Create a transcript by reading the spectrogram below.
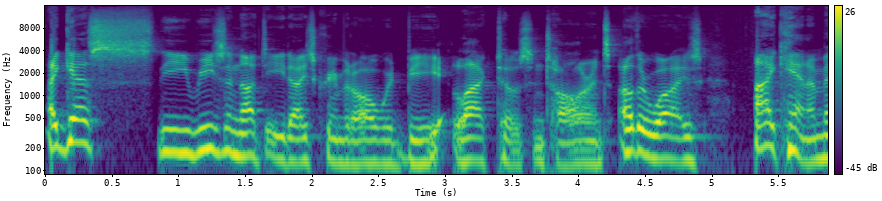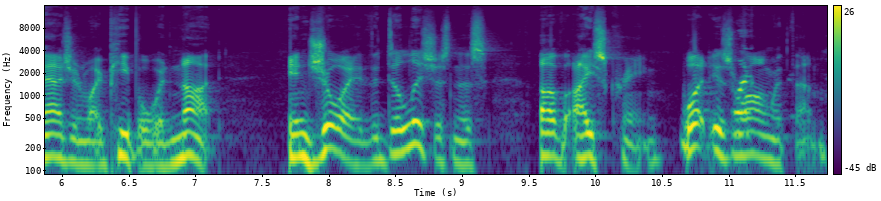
I guess the reason not to eat ice cream at all would be lactose intolerance. Otherwise, I can't imagine why people would not enjoy the deliciousness of ice cream. What is wrong with them?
